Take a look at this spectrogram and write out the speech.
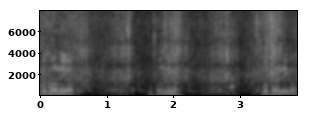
বছর নেই ঘর বছর নেই ঘর বছর নেই ঘর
